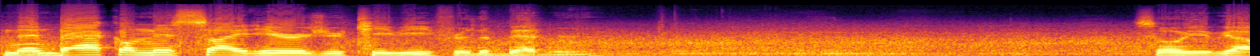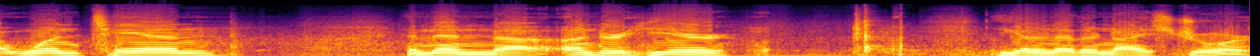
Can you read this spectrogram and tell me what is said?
And then back on this side here is your TV for the bedroom. So you've got 110 and then uh, under here you got another nice drawer.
